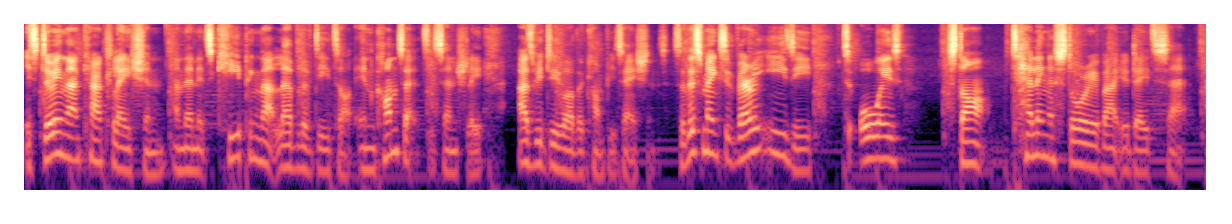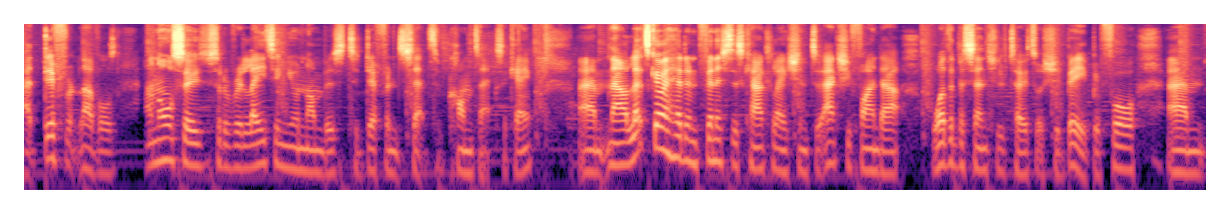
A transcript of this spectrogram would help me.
It's doing that calculation and then it's keeping that level of detail in context essentially as we do other computations. So this makes it very easy to always start telling a story about your data set at different levels and also sort of relating your numbers to different sets of context, okay? Um, now let's go ahead and finish this calculation to actually find out what the percentage of total should be. Before um,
